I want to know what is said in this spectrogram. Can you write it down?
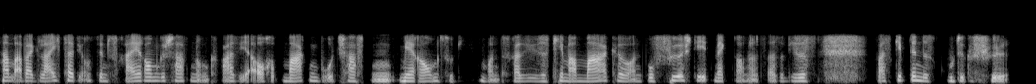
haben aber gleichzeitig uns den Freiraum geschaffen, um quasi auch Markenbotschaften mehr Raum zu geben und quasi dieses Thema Marke und wofür steht McDonald's, also dieses, was gibt denn das gute Gefühl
